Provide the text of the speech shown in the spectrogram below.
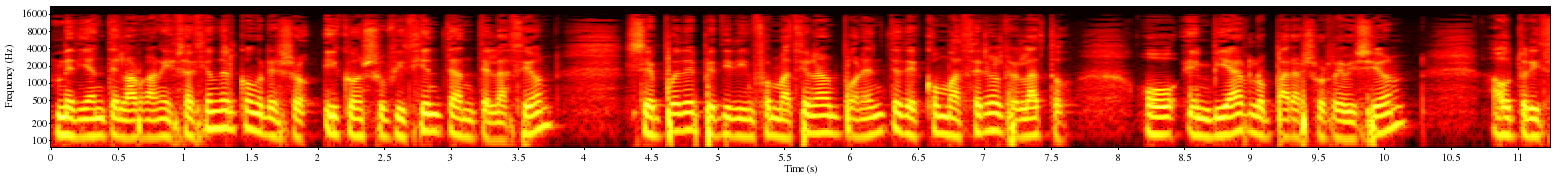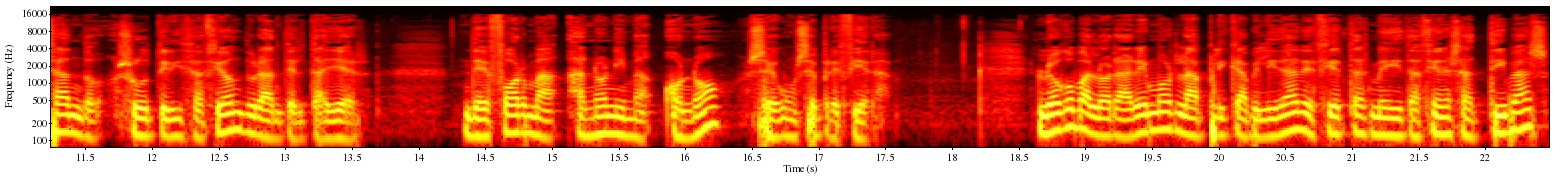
mediante la organización del Congreso y con suficiente antelación, se puede pedir información al ponente de cómo hacer el relato o enviarlo para su revisión, autorizando su utilización durante el taller, de forma anónima o no, según se prefiera. Luego valoraremos la aplicabilidad de ciertas meditaciones activas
